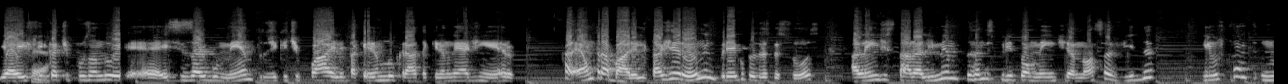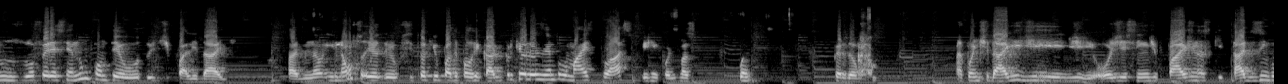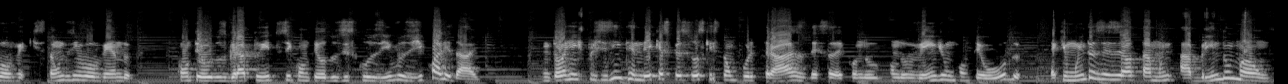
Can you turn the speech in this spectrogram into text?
E aí é. fica, tipo, usando é, esses argumentos de que, tipo, ah, ele tá querendo lucrar, tá querendo ganhar dinheiro. Cara, é um trabalho, ele tá gerando emprego para outras pessoas, além de estar alimentando espiritualmente a nossa vida e nos, nos oferecendo um conteúdo de qualidade, sabe? Não, e não, eu, eu cito aqui o Padre Paulo Ricardo porque é o exemplo mais clássico que a gente pode, mas, perdão, a quantidade de, de hoje sim de páginas que, tá desenvolvendo, que estão desenvolvendo conteúdos gratuitos e conteúdos exclusivos de qualidade. Então a gente precisa entender que as pessoas que estão por trás dessa, quando, quando vende um conteúdo, é que muitas vezes ela está abrindo mão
